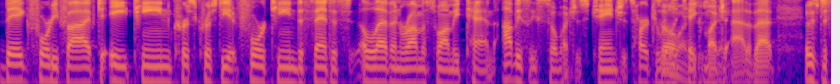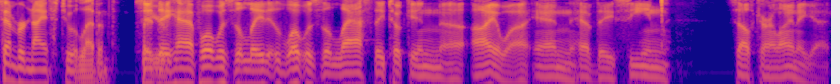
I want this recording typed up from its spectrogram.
big 45 to 18, Chris Christie at 14, DeSantis 11, Ramaswamy 10. Obviously, so much has changed. It's hard to So really much take much changed. out of that. It was December 9th to 11th. So Did they have what was the latest? What was the last they took in uh, Iowa? And have they seen South Carolina yet?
